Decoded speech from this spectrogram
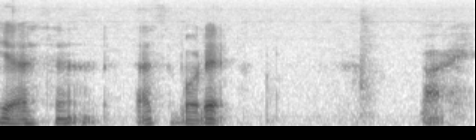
Yeah, that's about it. Bye.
